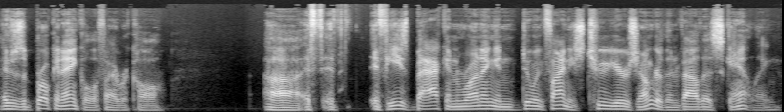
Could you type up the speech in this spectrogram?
It was a broken ankle, if I recall. Uh, if if if he's back and running and doing fine, he's two years younger than Valdes Scantling.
